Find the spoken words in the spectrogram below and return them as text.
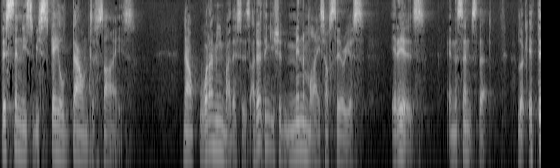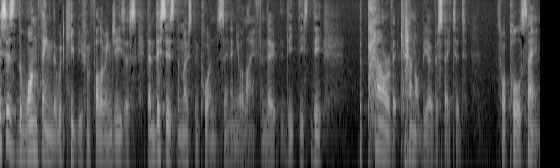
this sin needs to be scaled down to size. Now, what I mean by this is, I don't think you should minimize how serious it is, in the sense that, look, if this is the one thing that would keep you from following Jesus, then this is the most important sin in your life. And the, the, the, the, the power of it cannot be overstated. That's what Paul's saying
